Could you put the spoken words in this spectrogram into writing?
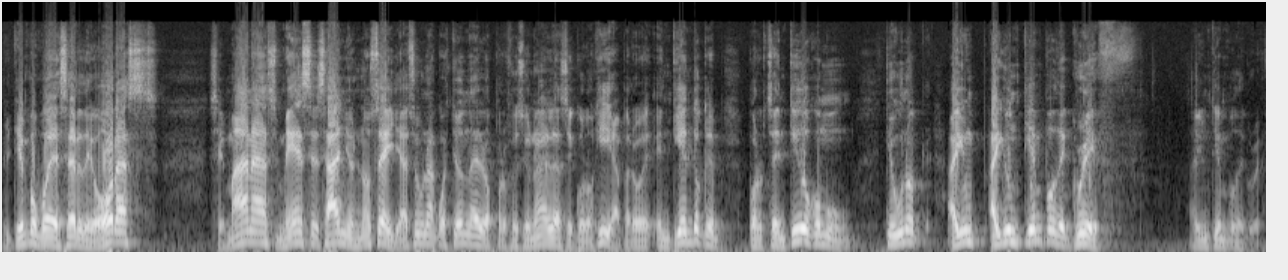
El tiempo puede ser de horas, semanas, meses, años, no sé, ya es una cuestión de los profesionales de la psicología, pero entiendo que por sentido común, que uno, hay un, hay un tiempo de grief, hay un tiempo de grief,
